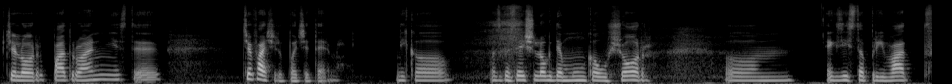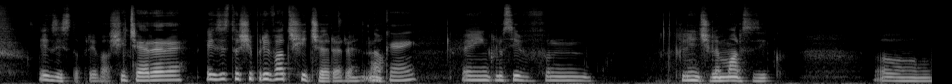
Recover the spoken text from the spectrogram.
celor patru ani este ce faci după ce termini. Adică îți găsești loc de muncă ușor, um, există privat Există privat. Și cerere? Există și privat și cerere, da. Ok. E, inclusiv în clinicile mari, să zic. Uh,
